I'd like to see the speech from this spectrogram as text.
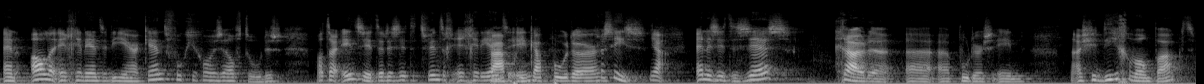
En alle ingrediënten die je herkent, voeg je gewoon zelf toe. Dus wat daarin zit, er zitten 20 ingrediënten in. Paprika poeder. Precies. Ja. En er zitten zes kruidenpoeders in. Nou, als je die gewoon pakt,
